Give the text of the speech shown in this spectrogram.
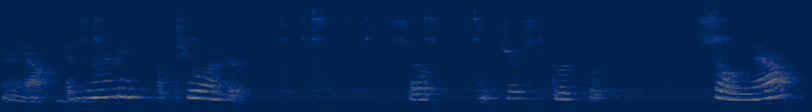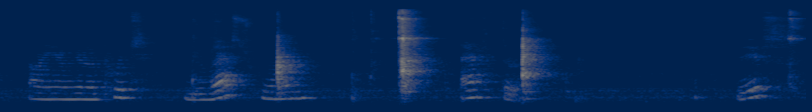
Now it's gonna be two under. So through. So now I am gonna put the last one after this,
